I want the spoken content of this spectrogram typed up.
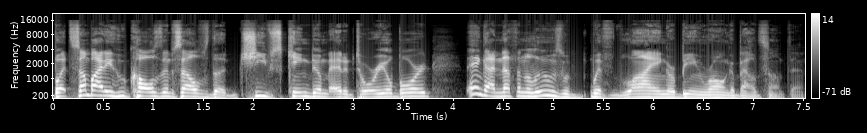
But somebody who calls themselves the Chiefs Kingdom editorial board, they ain't got nothing to lose with, with lying or being wrong about something.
